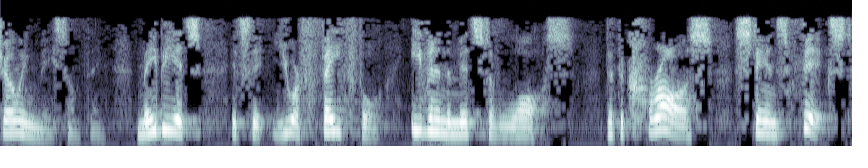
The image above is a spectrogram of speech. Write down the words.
showing me something. Maybe it's, it's that you are faithful even in the midst of loss that the cross stands fixed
